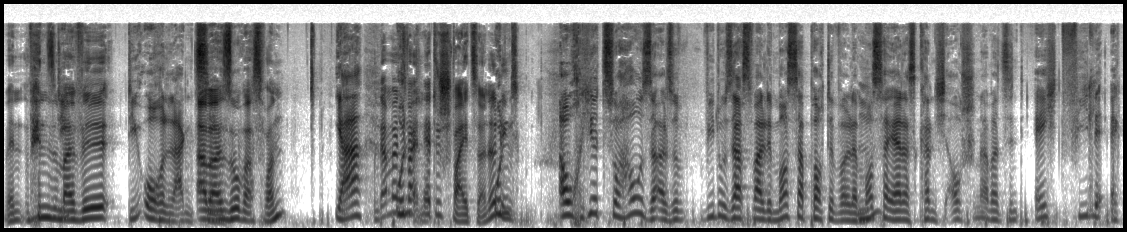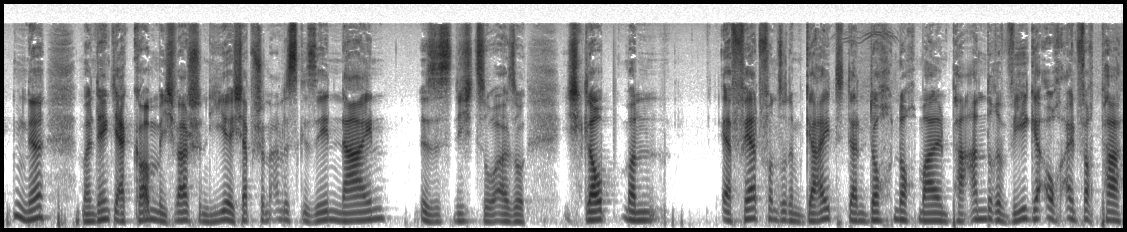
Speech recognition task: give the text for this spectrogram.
wenn, wenn sie Die- mal will, Die Ohren lang ziehen. aber sowas von. ja, Und dann waren zwei nette Schweizer, ne? und auch hier zu Hause, also wie du sagst, Valdemossa, Porte Valdemossa, Mhm. ja, das kann ich auch schon, aber es sind echt viele Ecken, ne? Man denkt, ja komm, ich war schon hier, ich habe schon alles gesehen. Nein, ist es nicht so. Also ich glaube, man erfährt von so einem Guide dann doch noch mal ein paar andere Wege, auch einfach ein paar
